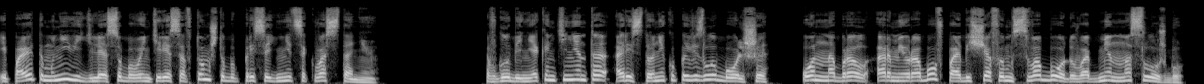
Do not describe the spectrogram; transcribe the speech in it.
и поэтому не видели особого интереса в том, чтобы присоединиться к восстанию. В глубине континента Аристонику повезло больше. Он набрал армию рабов, пообещав им свободу в обмен на службу.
